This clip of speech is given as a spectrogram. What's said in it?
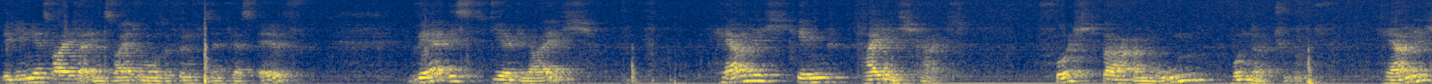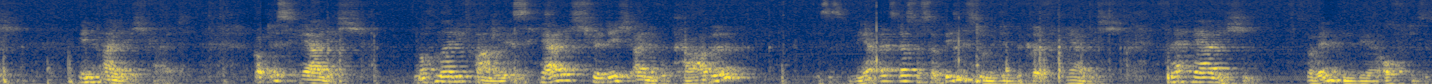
Wir gehen jetzt weiter in 2. Mose 15, Vers 11. Wer ist dir gleich, herrlich in Heiligkeit, furchtbar an Ruhm, Wundertun, herrlich in Heiligkeit. Gott ist herrlich. Nochmal die Frage, ist herrlich für dich eine Vokabel? Ist es mehr als das? Was verbindest du mit dem Begriff herrlich? Verherrlichen verwenden wir oft dieses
